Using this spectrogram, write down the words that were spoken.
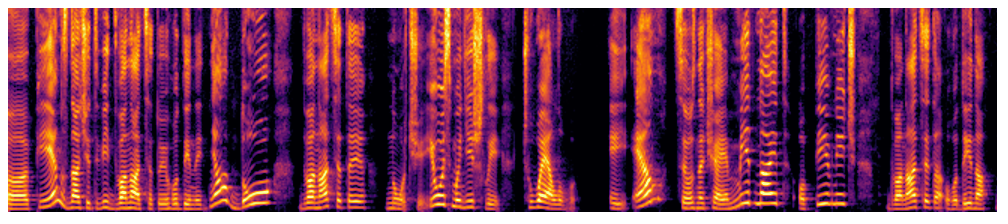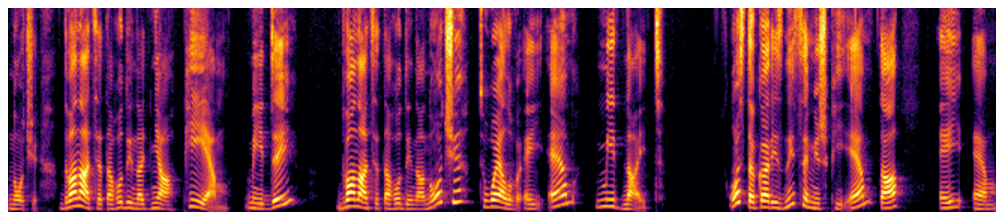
PM значить від 12 години дня до 12 ночі. І ось ми дійшли 12 AM, це означає midnight, опівніч, 12 година ночі. 12 година дня PM midday, 12 година ночі 12 AM midnight. Ось така різниця між PM та AM.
